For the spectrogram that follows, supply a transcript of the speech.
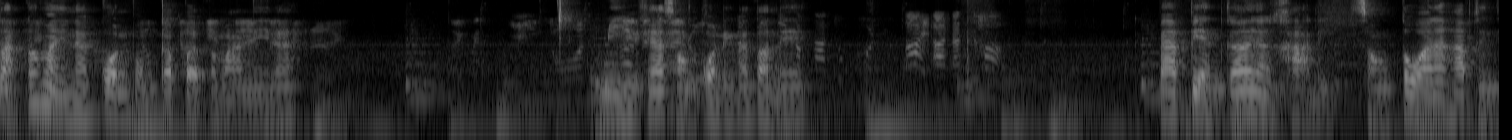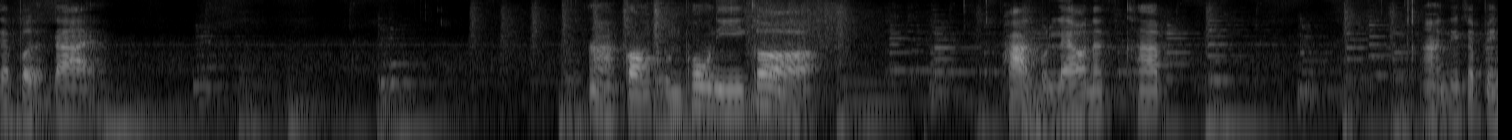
หลักๆก็ประมาณนี้นะกลผมก็เปิดประมาณนี้นะ มีอยู่แค่สองกลเองนะตอนนี้แปรเปลี่ยนก็ยังขาดอีกสองตัวนะครับ ถึงจะเปิดได้อ่ากองทุนพวกนี้ก็ผ่านหมดแล้วนะครับ อ่านี่ก็เป็น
